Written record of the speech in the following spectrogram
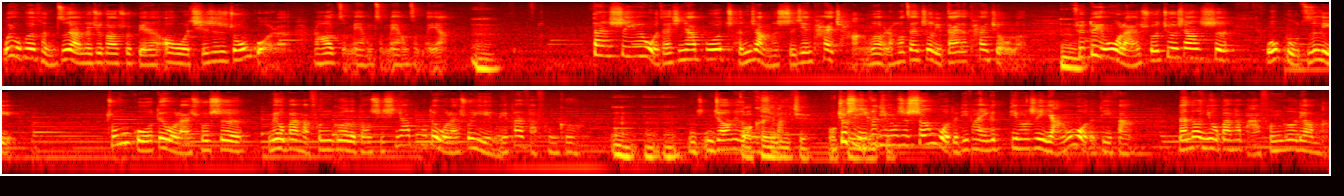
我也会很自然的就告诉别人，哦，我其实是中国人，然后怎么样怎么样怎么样。嗯。但是因为我在新加坡成长的时间太长了，然后在这里待的太久了，所以对于我来说，就像是我骨子里，中国对我来说是没有办法分割的东西，新加坡对我来说也没办法分割。嗯嗯嗯，你你知道那个我东西吗？可以理解，就是一个地方是生我的地方，一个地方是养我的地方，难道你有办法把它分割掉吗？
